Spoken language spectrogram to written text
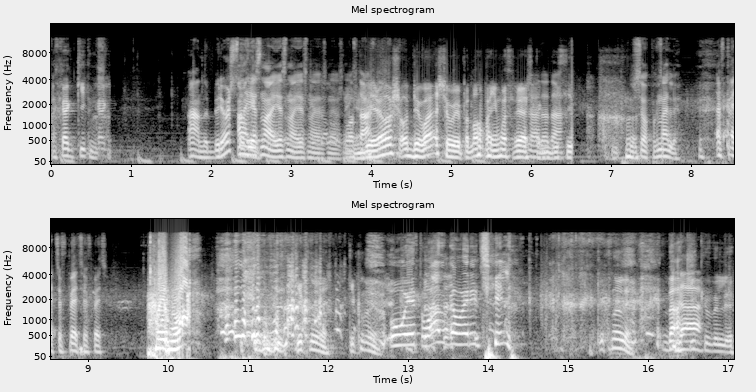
А как кикнуть? А, ну берешь, А, я знаю, я знаю, я знаю, я знаю. Вот? Берешь, убиваешь его и потом по нему стреляешь, как Да-да-да. DC. знаю. Все, погнали. F5, F5, F5. Кикнули, кикнули, Wait, one, говорит челик. Кикнули. Да, кикнули.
